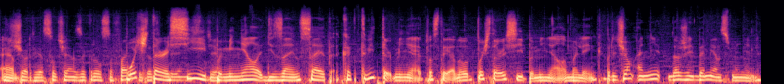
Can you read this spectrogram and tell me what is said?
Эм, Черт, я случайно закрылся файл. Почта России поменяла дизайн сайта. Как Твиттер меняет постоянно. Вот Почта России поменяла маленько. Причем они даже и домен сменили.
